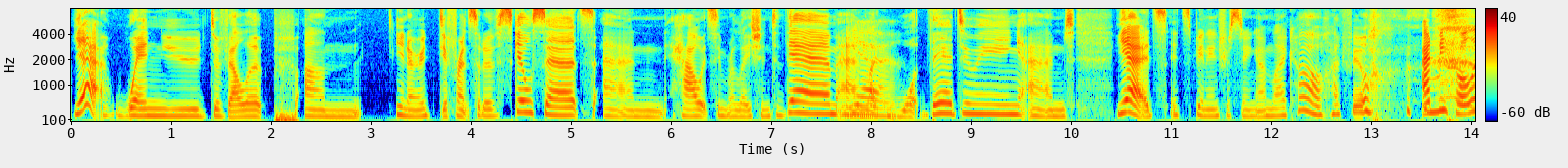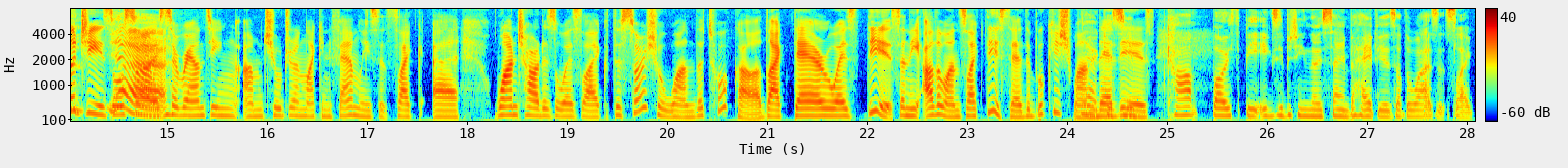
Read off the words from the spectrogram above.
yeah, when you develop, um, you know, different sort of skill sets and how it's in relation to them and Yeah. like what they're doing and yeah, it's it's been interesting. I'm like, oh, I feel and mythology is Yeah. also surrounding um, children like in families it's like uh, one child is always like the social one the talker like they're always this and the other one's like this they're the bookish one yeah, they're this can't both be exhibiting those same behaviors. Otherwise, it's like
